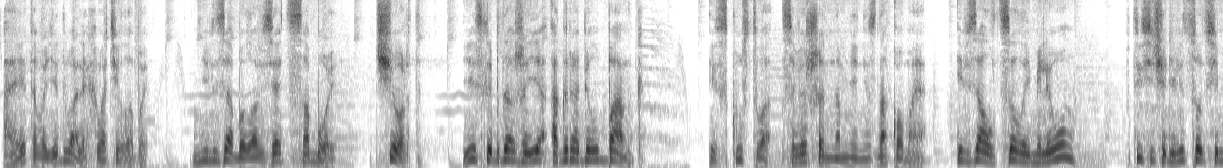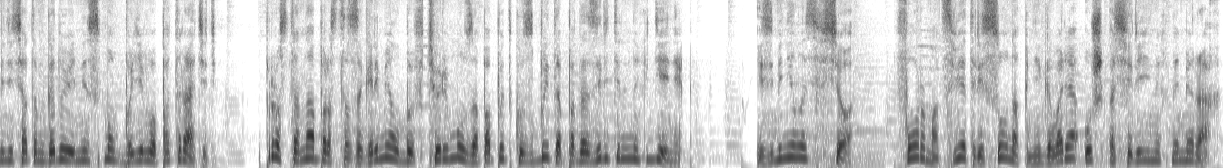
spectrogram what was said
а этого едва ли хватило бы, нельзя было взять с собой. Черт, если бы даже я ограбил банк, искусство совершенно мне незнакомое, и взял целый миллион, в 1970 году я не смог бы его потратить. Просто-напросто загремел бы в тюрьму за попытку сбыта подозрительных денег. Изменилось все. Форма, цвет, рисунок, не говоря уж о серийных номерах.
